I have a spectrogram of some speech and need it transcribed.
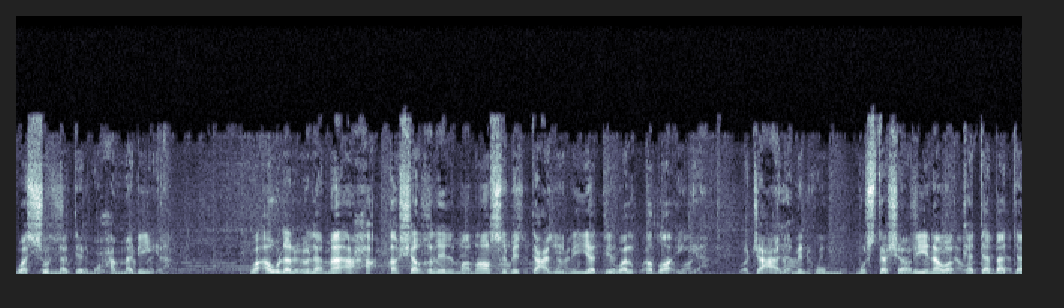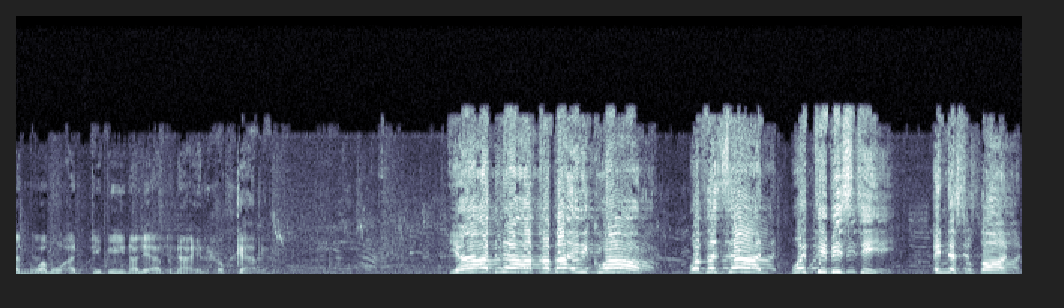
والسنة المحمدية. وأولى العلماء حق شغل المناصب التعليمية والقضائية وجعل منهم مستشارين وكتبة ومؤدبين لأبناء الحكام. يا أبناء قبائل كوار وفزان والتبستي إن السلطان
